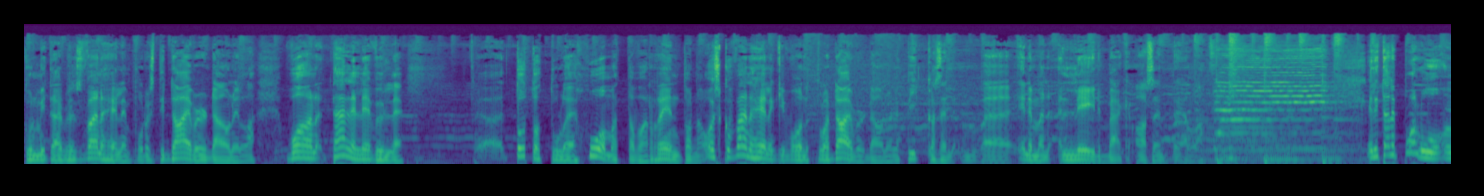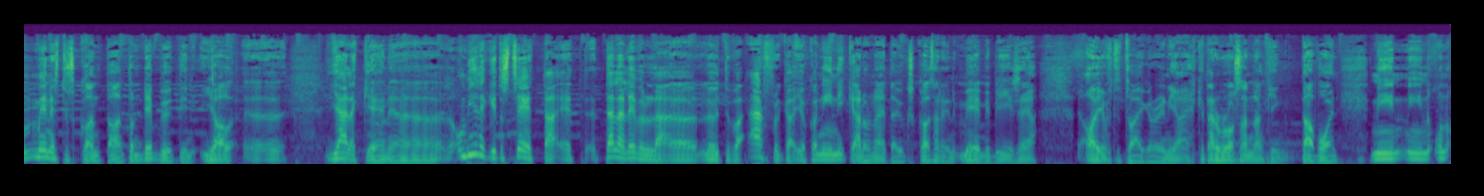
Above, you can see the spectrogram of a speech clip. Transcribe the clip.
kuin mitä esimerkiksi Van Halen puristi Diver Downilla, vaan tälle levylle ää, Toto tulee huomattavan rentona. Olisiko Van Halenkin voinut tulla Diver Downille pikkasen enemmän laid back asenteella? Eli tälle paluu menestyskantaan ton debyytin äh, jälkeen. On mielenkiintoista se, että et tällä levyllä löytyvä Africa, joka niin ikään on näitä yksi kasarin meemibiisejä, Eye of the Tigerin ja ehkä tämän Rosannankin tavoin, niin, niin on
